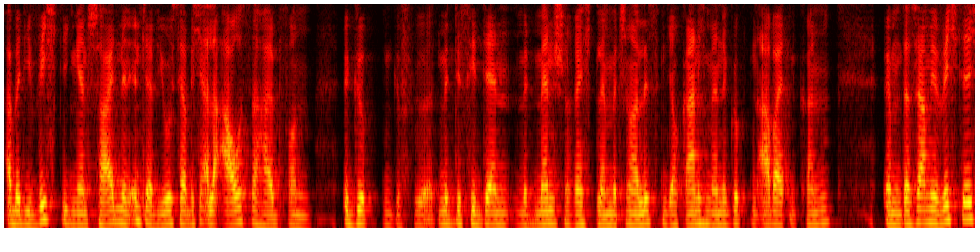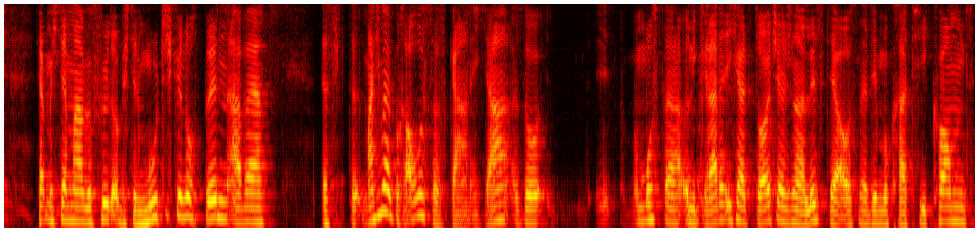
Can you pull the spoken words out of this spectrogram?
Aber die wichtigen, entscheidenden Interviews habe ich alle außerhalb von Ägypten geführt, mit Dissidenten, mit Menschenrechtlern, mit Journalisten, die auch gar nicht mehr in Ägypten arbeiten können. Ähm, das war mir wichtig. Ich habe mich dann mal gefühlt, ob ich denn mutig genug bin, aber das, das manchmal braucht es das gar nicht, ja. Also man muss da, und gerade ich als deutscher Journalist, der aus einer Demokratie kommt,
